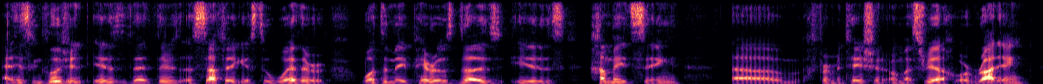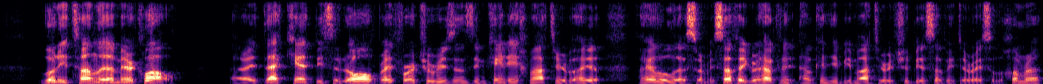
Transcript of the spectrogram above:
and his conclusion is that there's a safek as to whether what the Meiperos does is chametzing, um, fermentation, or masriach, or rotting, lo nitan le'amer klal. All right, that can't be said at all, right? For our two reasons: imkain eich matir v'haya v'haya Right? How can how can he be matir? It should be a safek to reis l'chumra.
